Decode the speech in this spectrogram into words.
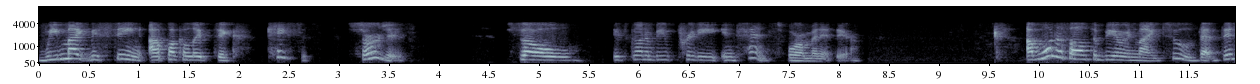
we might be seeing apocalyptic cases, surges. So it's going to be pretty intense for a minute there. I want us all to bear in mind too that this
